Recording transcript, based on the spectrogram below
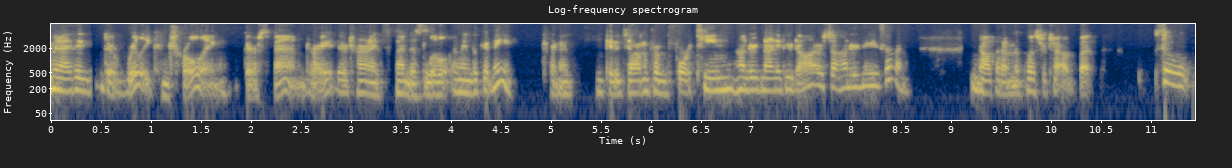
I mean, I think they're really controlling their spend, right? They're trying to spend as little. I mean, look at me trying to get it down from $1,493 to 187. Not that I'm the poster child, but so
